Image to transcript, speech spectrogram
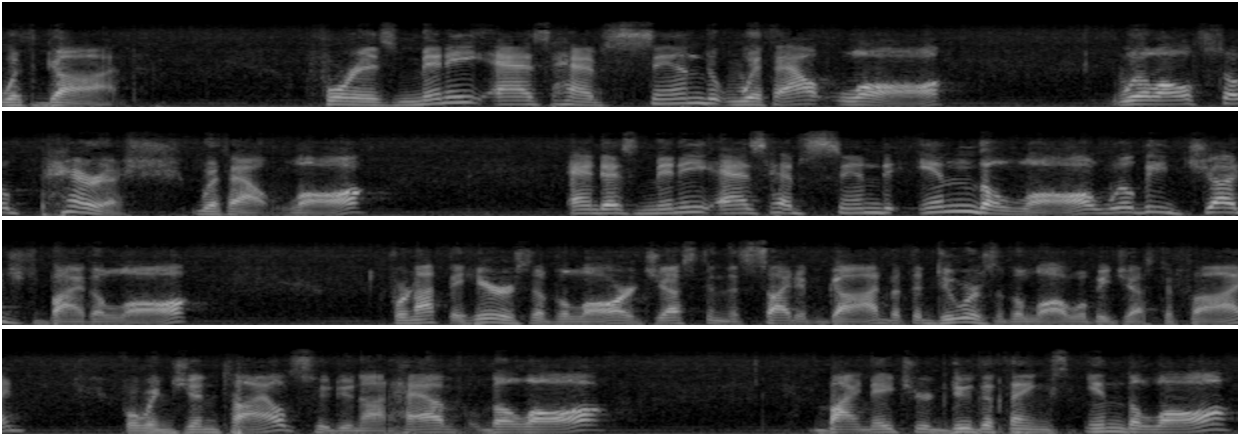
with God. For as many as have sinned without law will also perish without law, and as many as have sinned in the law will be judged by the law. For not the hearers of the law are just in the sight of God, but the doers of the law will be justified. For when Gentiles who do not have the law by nature do the things in the law,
